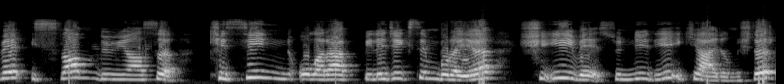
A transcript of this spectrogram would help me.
ve İslam dünyası kesin olarak bileceksin burayı Şii ve Sünni diye ikiye ayrılmıştır.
